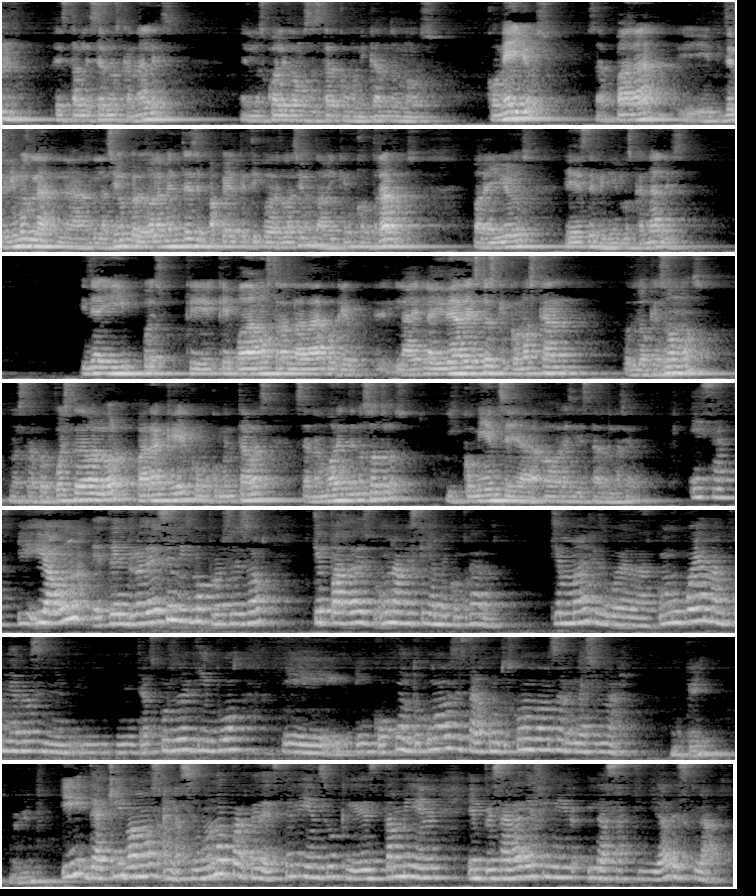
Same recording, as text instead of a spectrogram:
establecer los canales en los cuales vamos a estar comunicándonos con ellos o sea, para, y definimos la, la, relación, pero solamente es el papel, qué tipo de relación, hay que encontrarlos. Para ellos es definir los canales. Y de ahí, pues, que, que podamos trasladar, porque la, la, idea de esto es que conozcan pues, lo que somos, nuestra propuesta de valor, para que, como comentabas, se enamoren de nosotros y comience ya, ahora sí esta relación. Exacto. Y, y aún eh, dentro de ese mismo proceso, ¿qué pasa después, una vez que ya me compraron? ¿Qué más les voy a dar? ¿Cómo voy a mantenerlos en el, en el transcurso del tiempo eh, en conjunto? ¿Cómo vamos a estar juntos? ¿Cómo nos vamos a relacionar? Ok, muy bien. Y de aquí vamos a la segunda parte de este lienzo, que es también empezar a definir las actividades clave.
